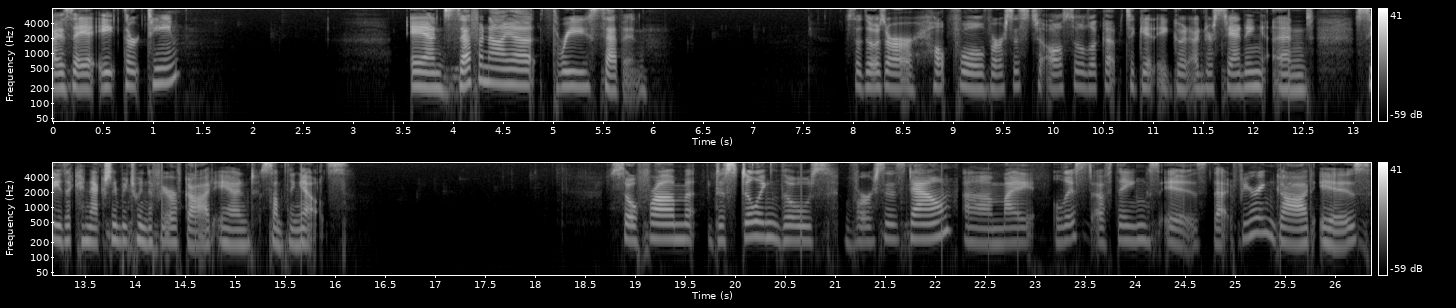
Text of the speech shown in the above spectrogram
Isaiah 8 13, and Zephaniah 3 7. So, those are helpful verses to also look up to get a good understanding and see the connection between the fear of God and something else. So, from distilling those verses down, um, my list of things is that fearing God is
